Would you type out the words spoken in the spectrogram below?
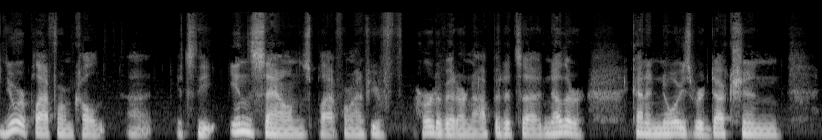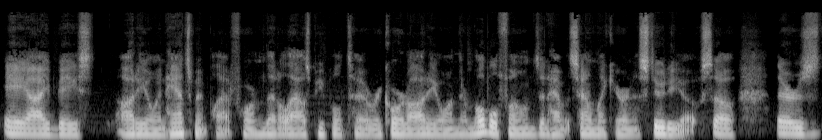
newer platform called uh, it's the InSounds platform. If you've heard of it or not, but it's another kind of noise reduction AI based audio enhancement platform that allows people to record audio on their mobile phones and have it sound like you're in a studio. So there's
